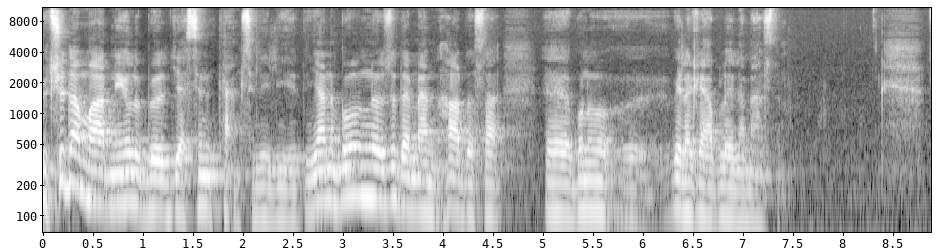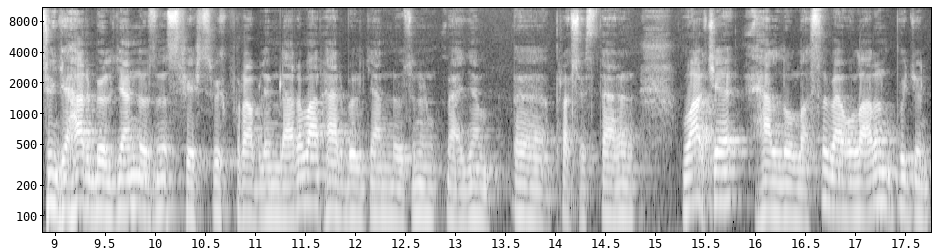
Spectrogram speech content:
üçü də Marniyolu bölgəsini təmsil eləyirdi. Yəni, bunun özü də mən haradasa e, bunu e, belə qəbul eləməzdim. Çünki hər bölgənin özünün spesifik problemləri var, hər bölgənin özünün müəyyən e, prosesləri var ki, həll olası və onların bugün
